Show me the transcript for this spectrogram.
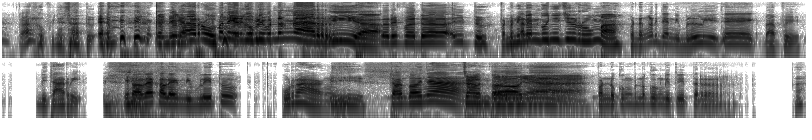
M. kalau punya 1 M Kagak ngaruh. Mendingan gue beli pendengar iya. daripada itu. Mendingan gue nyicil rumah. Pendengar jangan dibeli, Cek. Tapi Dicari. Soalnya kalau yang dibeli itu kurang. is. Contohnya, Contohnya. pendukung-pendukung di Twitter. Hah?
